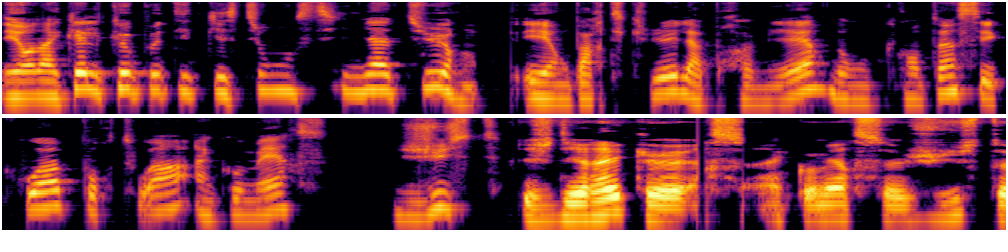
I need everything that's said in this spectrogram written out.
Et on a quelques petites questions signatures et en particulier la première. Donc, Quentin, c'est quoi pour toi un commerce juste? Je dirais que un commerce juste,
